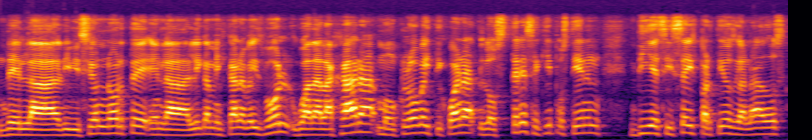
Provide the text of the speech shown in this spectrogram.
de la División Norte en la Liga Mexicana de Béisbol. Guadalajara, Monclova y Tijuana, los tres equipos tienen 16 partidos ganados.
